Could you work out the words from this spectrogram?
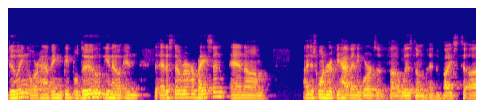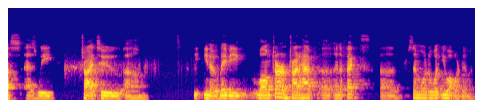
doing or having people do, you know, in the Edisto River Basin. And um, I just wonder if you have any words of uh, wisdom and advice to us as we try to, um, you know, maybe long term try to have uh, an effect uh, similar to what you all are doing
